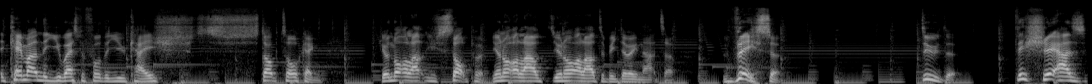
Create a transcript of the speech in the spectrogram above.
It came out in the US before the UK. Shh, stop talking. You're not allowed you stop. You're not allowed you're not allowed to be doing that. To This Dude, this shit has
